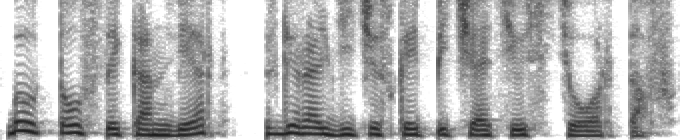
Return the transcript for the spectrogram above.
был толстый конверт с геральдической печатью стюартов.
